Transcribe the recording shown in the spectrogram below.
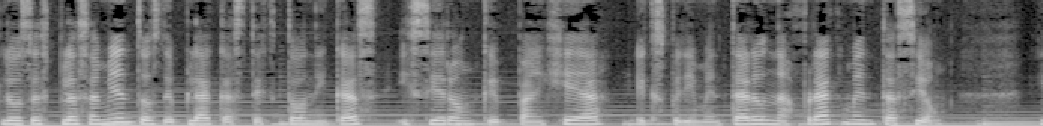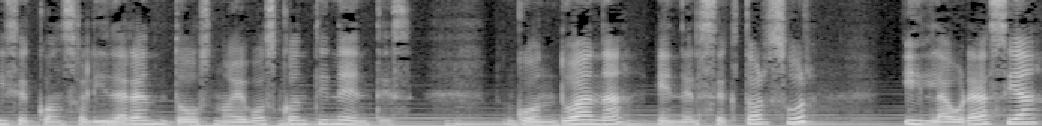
los desplazamientos de placas tectónicas hicieron que Pangea experimentara una fragmentación y se consolidaran dos nuevos continentes, Gondwana en el sector sur y Laurasia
